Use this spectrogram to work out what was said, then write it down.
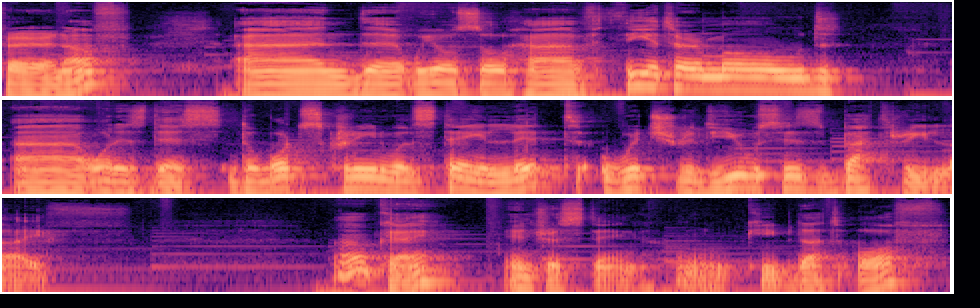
Fair enough. And uh, we also have theater mode. Uh, what is this? The watch screen will stay lit, which reduces battery life. Okay, Interesting. We'll keep that off.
